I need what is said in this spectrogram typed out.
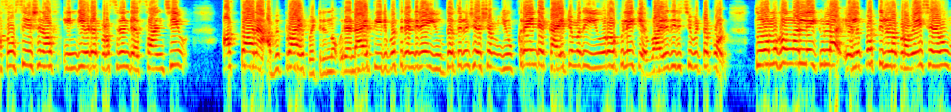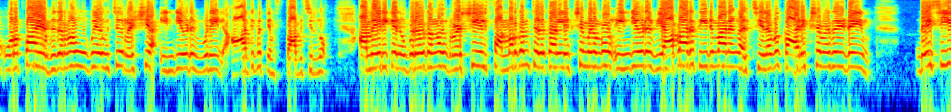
അസോസിയേഷൻ ഓഫ് ഇന്ത്യയുടെ പ്രസിഡന്റ് സഞ്ജീവ് അസ്താന അഭിപ്രായപ്പെട്ടിരുന്നു. രണ്ടായിരത്തി ഇരുപത്തിരണ്ടിലെ യുദ്ധത്തിനു ശേഷം യുക്രൈന്റെ കയറ്റുമതി യൂറോപ്പിലേക്ക് വഴിതിരിച്ചുവിട്ടപ്പോൾ തുറമുഖങ്ങളിലേക്കുള്ള എളുപ്പത്തിലുള്ള പ്രവേശനവും ഉറപ്പായ വിതരണവും ഉപയോഗിച്ച് റഷ്യ ഇന്ത്യയുടെ വിപണിയിൽ ആധിപത്യം സ്ഥാപിച്ചിരുന്നു. അമേരിക്കൻ ഉപരോധങ്ങൾ റഷ്യയിൽ സമ്മർദ്ദം ചെലുത്താൻ ലക്ഷ്യമിടുമ്പോൾ ഇന്ത്യയുടെ വ്യാപാര തീരുമാനങ്ങൾ ചിലവ് കാര്യക്ഷമതയുടെയും ദേശീയ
